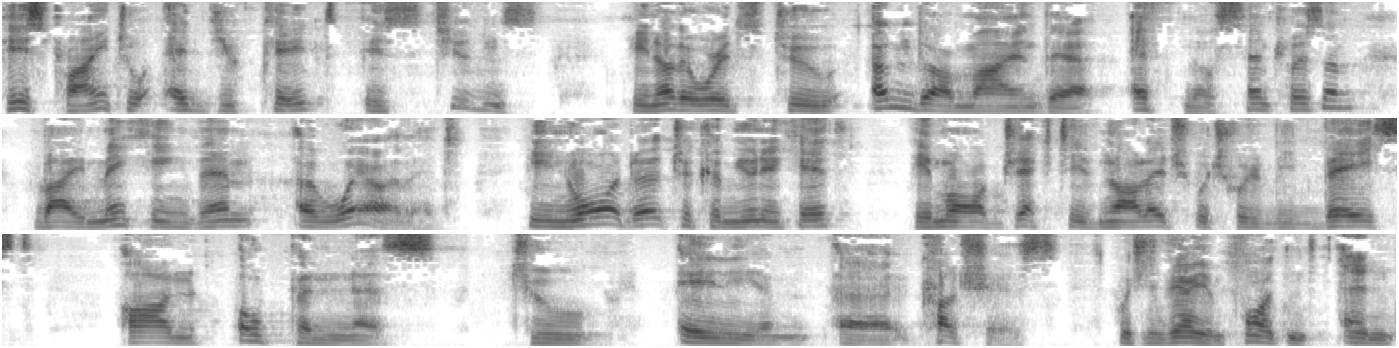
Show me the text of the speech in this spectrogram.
He's trying to educate his students. In other words, to undermine their ethnocentrism by making them aware of it in order to communicate a more objective knowledge which will be based on openness to alien uh, cultures, which is very important and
